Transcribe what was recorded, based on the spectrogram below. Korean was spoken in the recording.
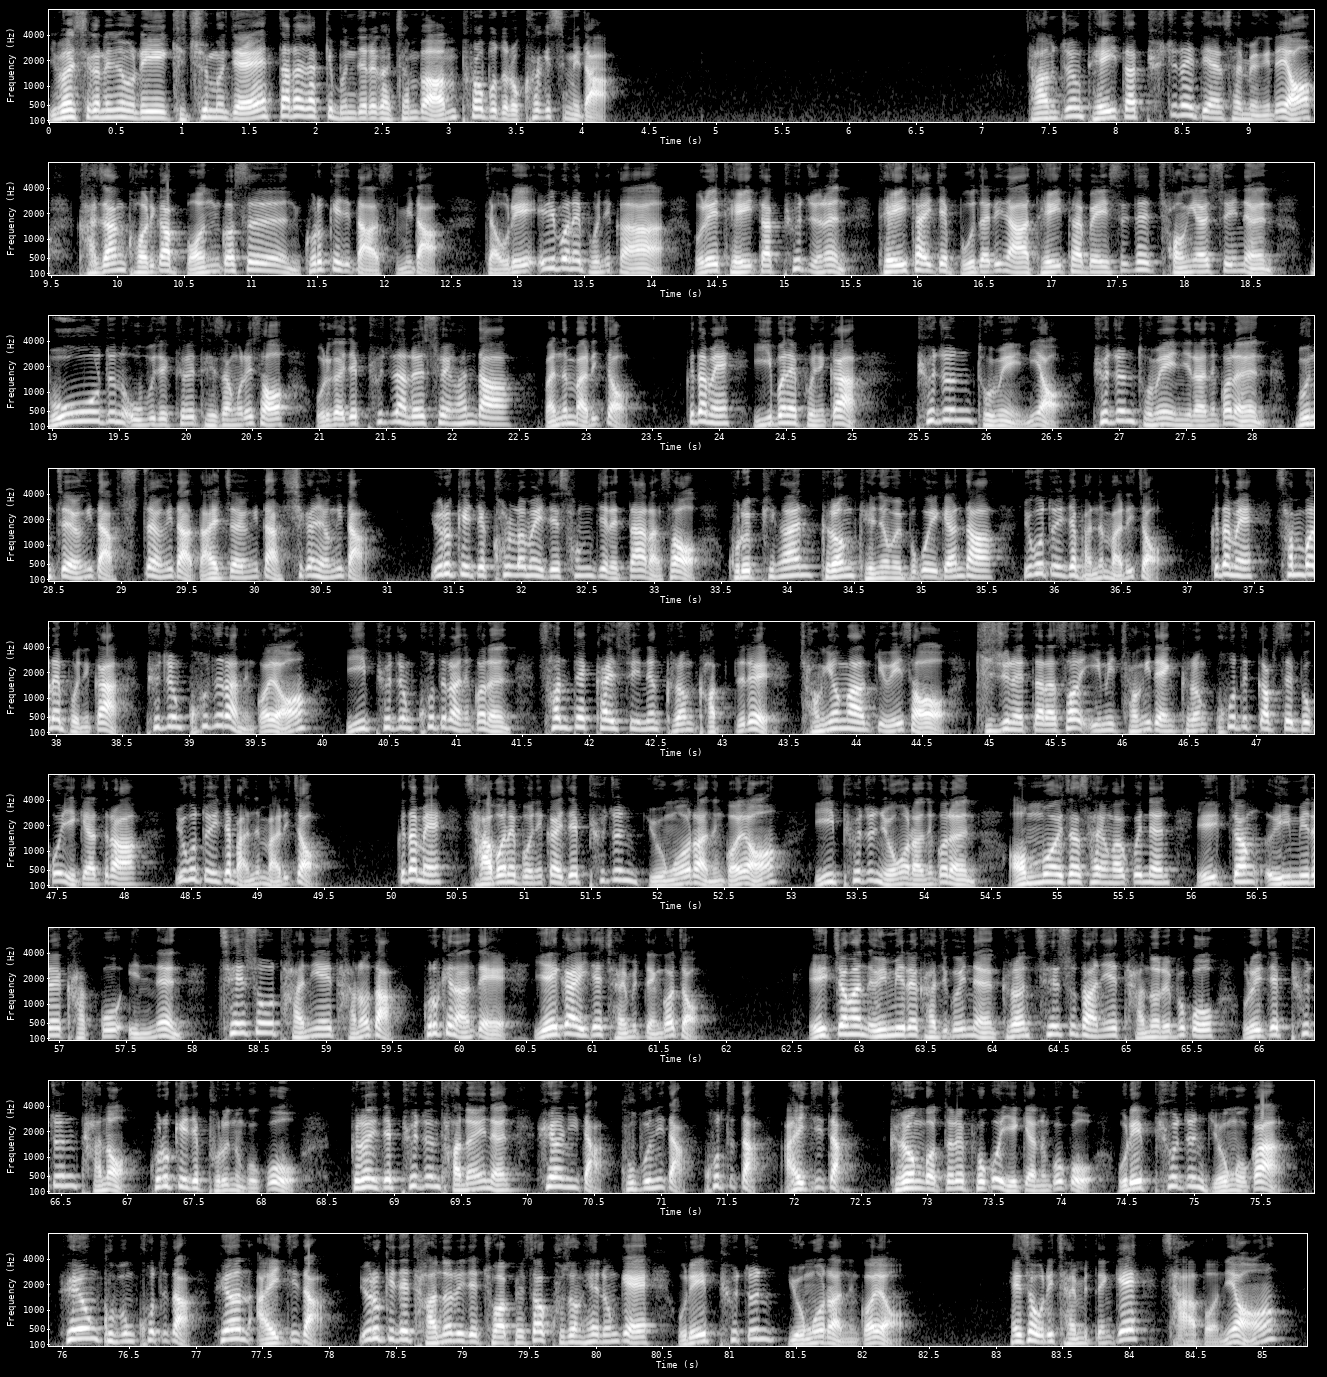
이번 시간에는 우리 기출문제 따라잡기 문제를 같이 한번 풀어보도록 하겠습니다. 다음 중 데이터 표준에 대한 설명인데요. 가장 거리가 먼 것은 그렇게 이제 나왔습니다. 자, 우리 1번에 보니까 우리 데이터 표준은 데이터 이제 모델이나 데이터베이스에 정의할 수 있는 모든 오브젝트를 대상으로 해서 우리가 이제 표준화를 수행한다. 맞는 말이죠. 그 다음에 2번에 보니까 표준 도메인이요. 표준 도메인이라는 거는 문자형이다, 숫자형이다, 날짜형이다, 시간형이다. 이렇게 이제 컬럼의 이제 성질에 따라서 그룹핑한 그런 개념을 보고 얘기한다. 이것도 이제 맞는 말이죠. 그 다음에 3번에 보니까 표준 코드라는 거요. 이 표준 코드라는 거는 선택할 수 있는 그런 값들을 정형화하기 위해서 기준에 따라서 이미 정의된 그런 코드 값을 보고 얘기하더라. 이것도 이제 맞는 말이죠. 그 다음에 4번에 보니까 이제 표준 용어라는 거요. 이 표준 용어라는 거는 업무에서 사용하고 있는 일정 의미를 갖고 있는 최소 단위의 단어다. 그렇게 나는데 얘가 이제 잘못된 거죠. 일정한 의미를 가지고 있는 그런 최소 단위의 단어를 보고 우리 이제 표준 단어 그렇게 이제 부르는 거고 그런 이제 표준 단어에는 회원이다, 구분이다, 코드다, 아이디다 그런 것들을 보고 얘기하는 거고 우리 표준 용어가 회원 구분 코드다, 회원 아이디다 이렇게 이제 단어를 이제 조합해서 구성해 놓은 게 우리 표준 용어라는 거예요. 해서 우리 잘못된 게 4번이요.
